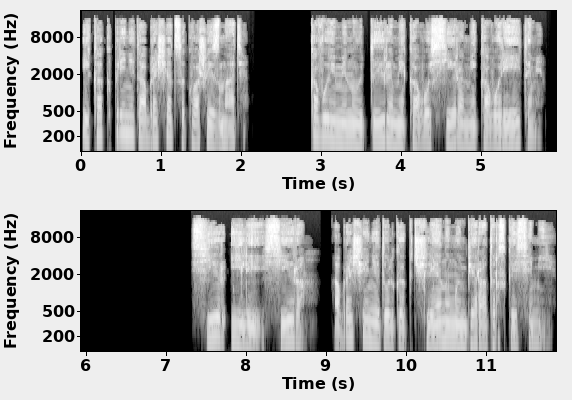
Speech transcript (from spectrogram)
И как принято обращаться к вашей знати? Кого именуют ирами, кого сирами, кого рейтами? Сир или сира — обращение только к членам императорской семьи.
